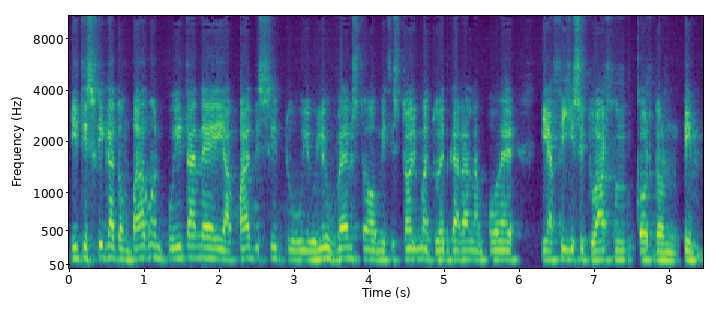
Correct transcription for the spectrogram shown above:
ή τη Σφίγγα των Πάγων που ήταν η απάντηση του Ιουλίου Βέρν στο μυθιστόρημα του Έντγκαρ Άλαν Ποέ η αφήγηση του Άρθουρ Κόρντον Πιμ.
